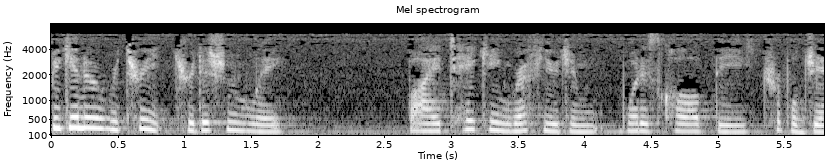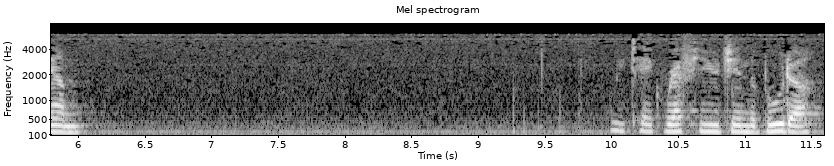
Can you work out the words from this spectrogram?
begin a retreat traditionally by taking refuge in what is called the triple gem. We take refuge in the Buddha.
